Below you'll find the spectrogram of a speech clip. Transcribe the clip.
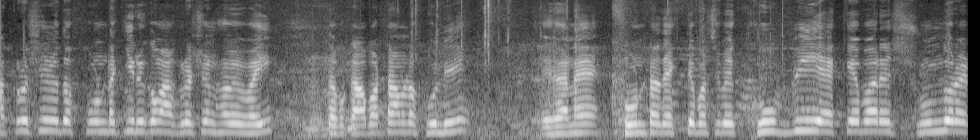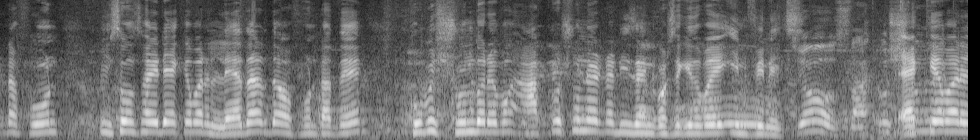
আকর্ষণীয় তো ফোনটা কীরকম আকর্ষণ হবে ভাই? তবে কাভারটা আমরা খুলি। এখানে ফোনটা দেখতে পাচ্ছি ভাই খুবই একেবারে সুন্দর একটা ফোন। পিছন সাইডে একেবারে লেদার দেওয়া ফোনটাতে। খুবই সুন্দর এবং আকর্ষণীয় একটা ডিজাইন করছে কিন্তু ভাই ইনফিনিক্স একেবারে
